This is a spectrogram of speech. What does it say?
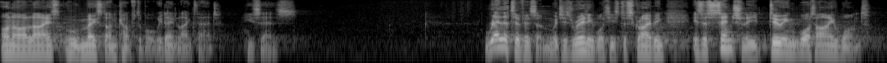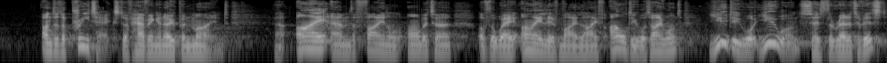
on our lives. Ooh, most uncomfortable. We don't like that, he says. Relativism, which is really what he's describing, is essentially doing what I want under the pretext of having an open mind uh, I am the final arbiter of the way I live my life. I'll do what I want. You do what you want, says the relativist.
